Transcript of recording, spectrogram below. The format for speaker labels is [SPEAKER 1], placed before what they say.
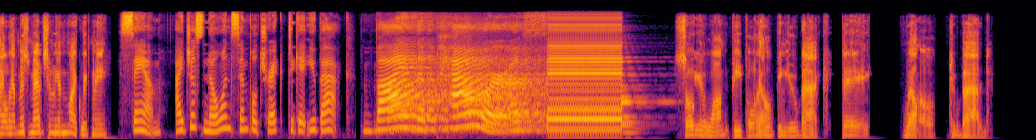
[SPEAKER 1] I'll let Miss Madsen in Mike with me.
[SPEAKER 2] Sam, I just know one simple trick to get you back.
[SPEAKER 3] By the power of fi-
[SPEAKER 1] So you want people helping you back? Hey, well, too bad.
